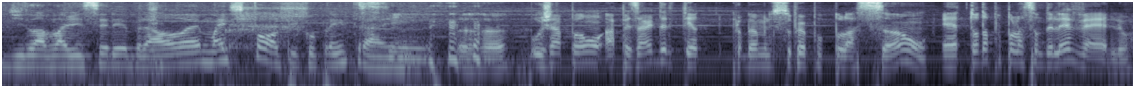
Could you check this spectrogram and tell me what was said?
de lavagem cerebral é mais tópico para entrar. Sim. Né? Uhum. o Japão, apesar de ter problema de superpopulação, é, toda a população dele é velho.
